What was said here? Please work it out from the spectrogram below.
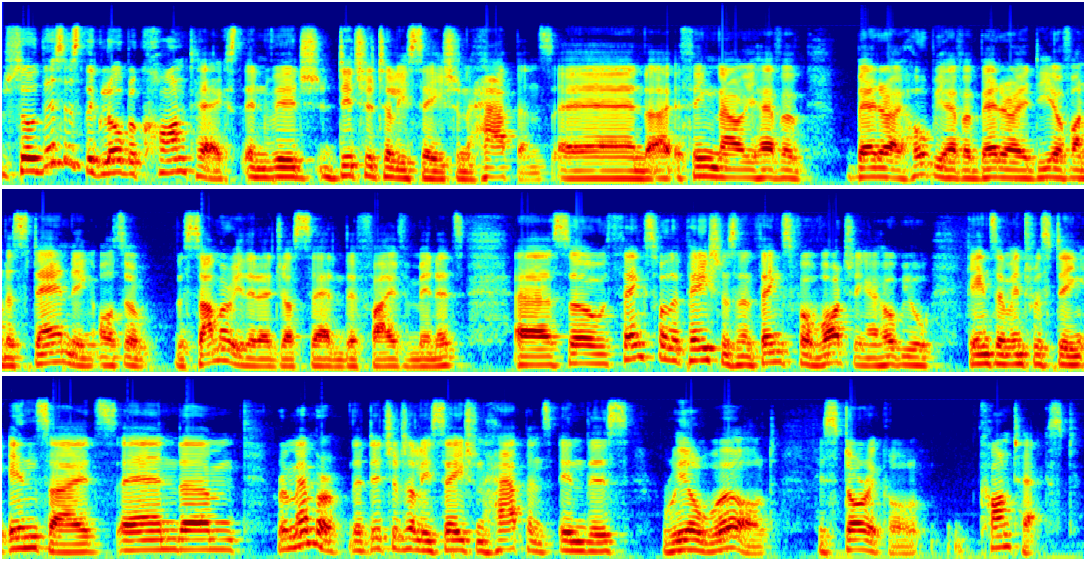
So this is the global context in which digitalization happens. And I think now you have a better, I hope you have a better idea of understanding also the summary that I just said in the five minutes. Uh, so thanks for the patience and thanks for watching. I hope you gain some interesting insights. And um, remember that digitalization happens in this real world historical context.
